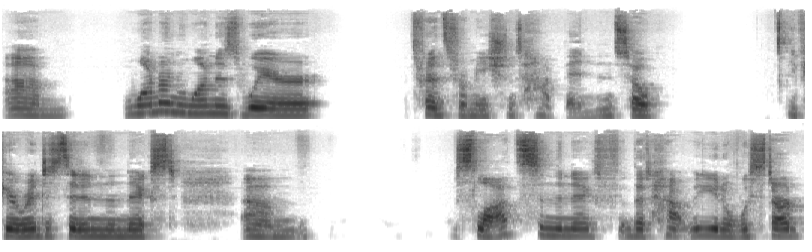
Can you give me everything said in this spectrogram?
one on one is where transformations happen. And so if you're interested in the next um, slots in the next that have you know we start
